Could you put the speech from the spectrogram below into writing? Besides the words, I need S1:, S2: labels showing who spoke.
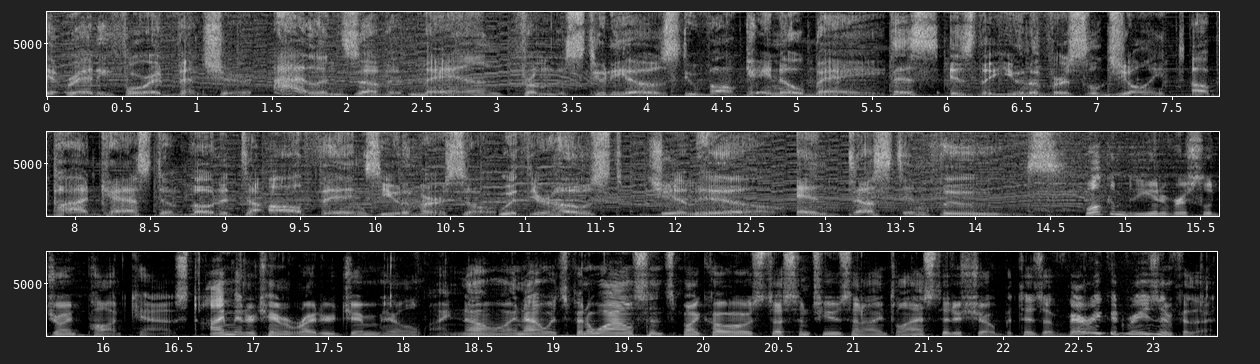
S1: Get ready for adventure. Islands of it, man. From the studios to Volcano Bay. This is the Universal Joint, a podcast devoted to all things Universal with your host, Jim Hill and Dustin Fuhs.
S2: Welcome to the Universal Joint Podcast. I'm entertainment writer Jim Hill. I know, I know, it's been a while since my co host Dustin Fuhs and I last did a show, but there's a very good reason for that.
